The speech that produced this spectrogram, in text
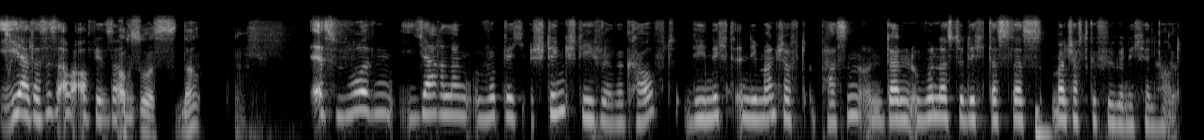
Ja, das ist aber auch wie so. auch so ist, ne? Es wurden jahrelang wirklich Stinkstiefel gekauft, die nicht in die Mannschaft passen und dann wunderst du dich, dass das Mannschaftsgefüge nicht hinhaut.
